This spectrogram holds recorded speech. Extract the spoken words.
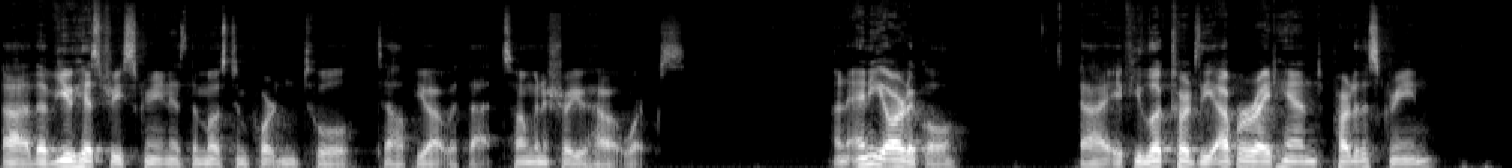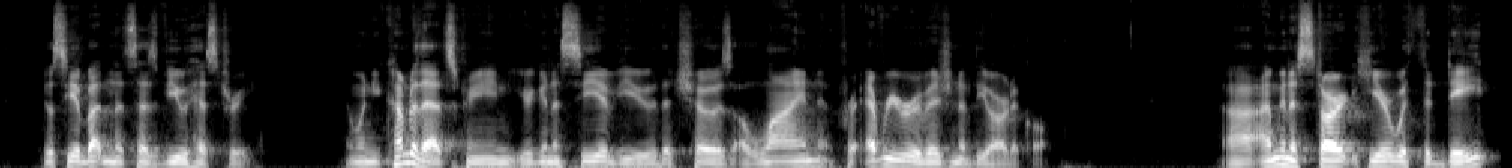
uh, the View History screen is the most important tool to help you out with that. So I'm going to show you how it works. On any article, uh, if you look towards the upper right hand part of the screen, you'll see a button that says View History. And when you come to that screen, you're going to see a view that shows a line for every revision of the article. Uh, I'm going to start here with the date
